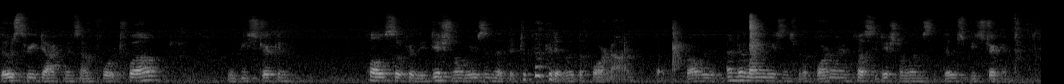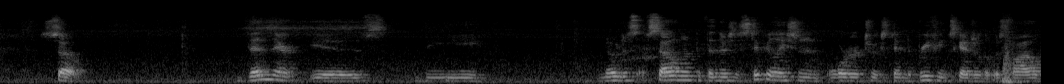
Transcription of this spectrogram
those three documents on four twelve would be stricken also for the additional reason that they're duplicative of the four nine, but for all the underlying reasons for the four nine plus the additional ones, that those be stricken. So, then there is the notice of settlement, but then there's a stipulation in order to extend a briefing schedule that was filed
